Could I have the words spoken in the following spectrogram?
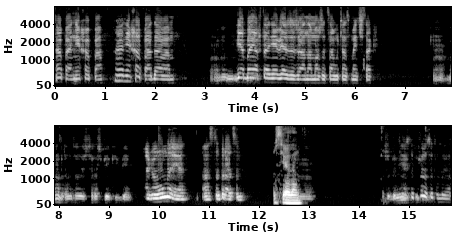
Chopa, nie chopa. A nie chopa, dałam. Ale... Ja, bo ja w to nie wierzę, że ona może cały czas mieć tak. Aha, dobra, no to jeszcze raz szpilki wbiję. Ja go umyję. A 100%. Plus jeden. No. Żeby mnie Jest to ktoś... proste to moja.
